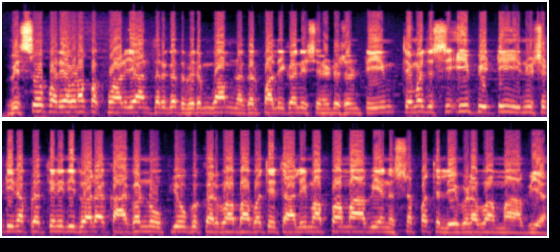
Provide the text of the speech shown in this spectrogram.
વિશ્વ પર્યાવરણ પખવાડિયા અંતર્ગત વિરમગામ નગરપાલિકાની સેનિટેશન ટીમ તેમજ સીઈપીટી યુનિવર્સિટીના પ્રતિનિધિ દ્વારા કાગળનો ઉપયોગ કરવા બાબતે તાલીમ આપવામાં આવી અને શપથ લેવડાવવામાં આવ્યા.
